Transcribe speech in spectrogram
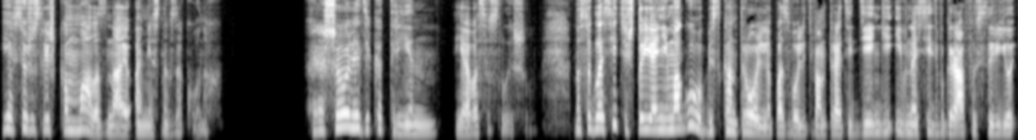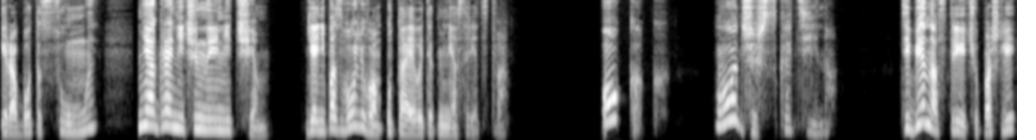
Я все же слишком мало знаю о местных законах. Хорошо, леди Катрин, я вас услышал. Но согласитесь, что я не могу бесконтрольно позволить вам тратить деньги и вносить в графы сырье и работа суммы, не ограниченные ничем. Я не позволю вам утаивать от меня средства. О как! Вот же ж скотина. Тебе навстречу пошли,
